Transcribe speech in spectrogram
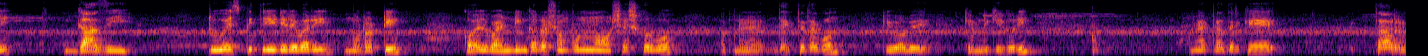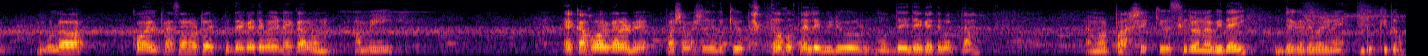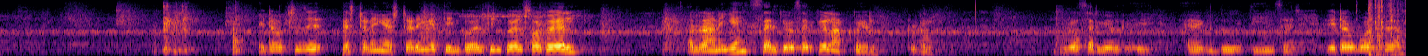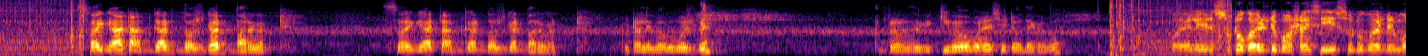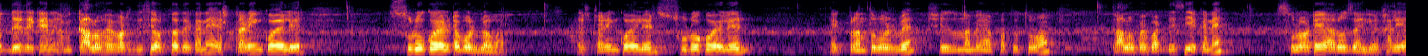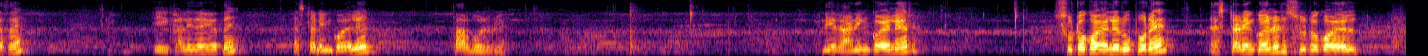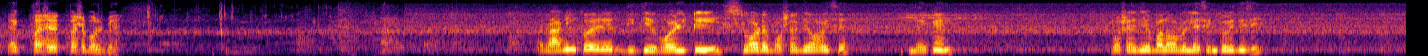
Gazi two SP three delivery মোটরটি coil binding করা সম্পূর্ণ শেষ করব। আপনারা দেখতে থাকুন কীভাবে কেমনি কী করি। আমি আপনাদেরকে তারগুলা কয়েল ফ্যাসানোটা একটু দেখাতে পারি না কারণ আমি একা হওয়ার কারণে পাশাপাশি যদি কেউ থাকতো তাহলে ভিডিওর মধ্যেই দেখাতে পারতাম। আমার পাশে কেউ ছিল না বিদায় দেখাতে পারি না দুঃখিত। এটা হচ্ছে যে স্টার্টিং স্টার্টিংয়ে তিন কয়েল তিন কয়েল ছয় কয়েল আর রানিংয়ে চার কয়েল চার কয়েল আট কয়েল টোটাল টোটাল চার কয়েল এই এক, দুই, তিন, চার। এটা বলতে ছয় গাঁট আট গাঁট দশ গাঁট বারো গাঁট ছয় গাঁট আট গাঁট দশ গাঁট বারো গাঁট টোটাল এভাবে বসবে। আপনাদেরকে কীভাবে বসে সেটাও দেখাবো। কয়েলের ছোটো কয়েলটি বসাইছি। ছোটো কয়েলটির মধ্যে দেখেন আমি কালো পেপার দিছি, অর্থাৎ এখানে স্টারিং কয়েলের ছোটো কয়েলটা বসবে আবার। স্টারিং কয়েলের ছোটো কয়েলের এক প্রান্ত বসবে। সেজন্য আমি আপাতত কালো পেপার দিছি। এখানে স্লটে আরও জায়গা খালি আছে। এই খালি জায়গাতে স্টারিং কয়েলের তার বসবে। মানে রানিং কয়েলের ছোটো কয়েলের উপরে স্টারিং কয়েলের ছোটো কয়েল এক পাশে এক পাশে বসবে। রানিং কয়েলের দ্বিতীয় কয়েলটি স্লটে বসায় দেওয়া হয়েছে। দেখেন বসাই দিয়ে ভালোভাবে লেসিং করে দিয়েছি।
